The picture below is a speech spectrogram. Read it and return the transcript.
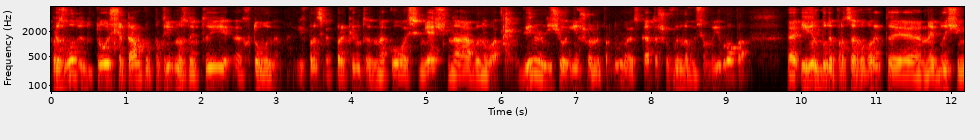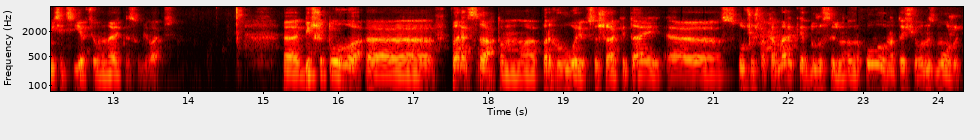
призводить до того, що Трампу потрібно знайти, е, хто винен, і в принципі перекинути на когось м'яч на винуватого. Він нічого іншого не придумав, як сказати, що винна в усьому Європа, Е, і він буде про це говорити найближчі місяці. Я в цьому навіть не сумніваюся. Е, Більше того, е, перед стартом е, переговорів США Китай е, Сполучені Штати Америки дуже сильно розраховували на те, що вони зможуть е,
